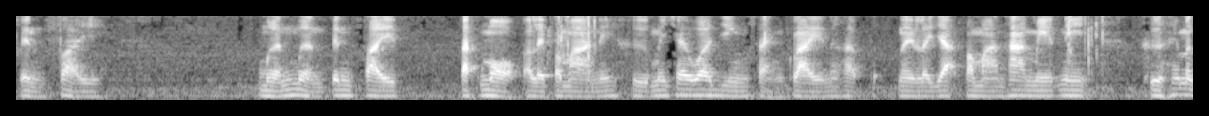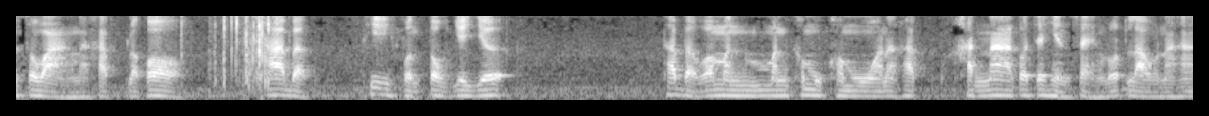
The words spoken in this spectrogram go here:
เป็นไฟ เหมือนเหมือนเป็นไฟตัดหมอกอะไรประมาณนี้ คือไม่ใช่ว่ายิงแสงไกลนะครับ ในระยะประมาณ 5 เมตรนี่คือให้มันสว่างนะครับ แล้วก็ถ้าแบบที่ฝนตกเยอะๆ ถ้าแบบว่ามันมันขมุกขมัวนะครับ คันหน้าก็จะเห็นแสงรถเรานะฮะ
